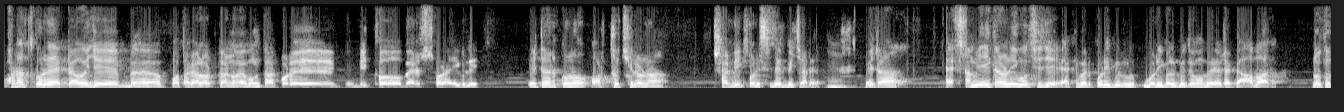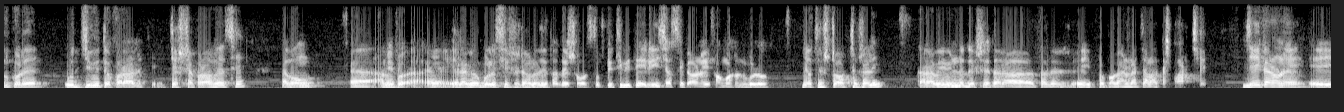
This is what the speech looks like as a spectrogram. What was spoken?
হঠাৎ করে একটা ওই যে পতাকা লটকানো এবং তারপরে বিক্ষোভ অ্যারেস্ট করা এগুলি এটার কোনো অর্থ ছিল না সার্বিক পরিস্থিতির বিচারে। এটা আমি এই কারণেই বলছি যে একেবারে পরিকল্পিত ভাবে এটাকে আবার নতুন করে উজ্জীবিত করার চেষ্টা করা হয়েছে এবং আমি এর আগেও বলেছি সেটা হলো যে তাদের সমস্ত পৃথিবীতে রিচ আছে কারণ এই সংগঠনগুলো যথেষ্ট অর্থশালী। তারা বিভিন্ন দেশে তারা তাদের এই প্রপাগান্ডা চালাতে পারছে। যে কারণে এই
